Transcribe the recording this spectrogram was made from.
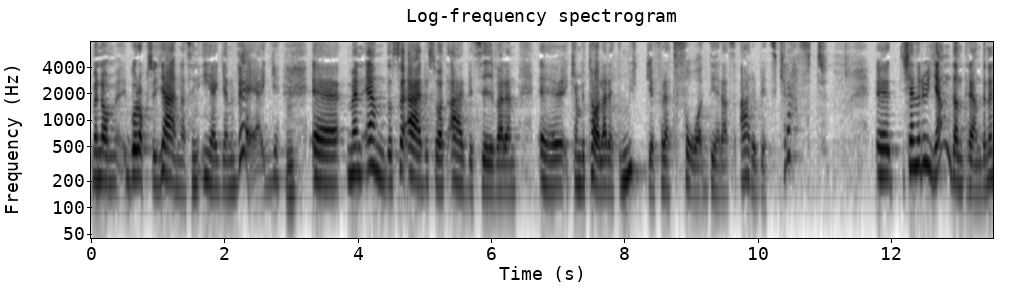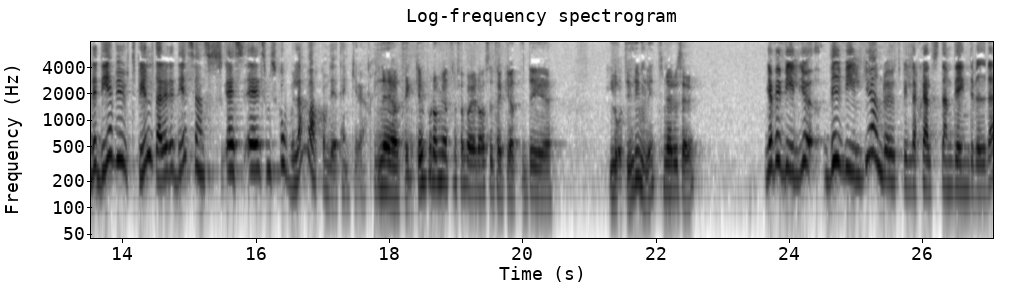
Men de går också gärna sin egen väg. Mm. Eh, men ändå så är det så att arbetsgivaren eh, kan betala rätt mycket för att få deras arbetskraft. Eh, Känner du igen den trenden? Är det det vi utbildar? Är det det svensk, är, är som skolan bakom det, tänker du? När jag tänker på dem jag träffar varje dag så tänker jag att det låter rimligt när du säger det. Ja, vi vill ju, vi vill ju ändå utbilda självständiga individer.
